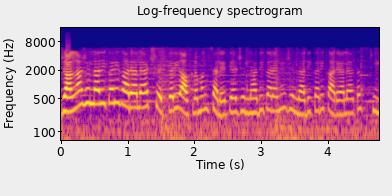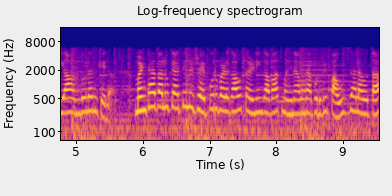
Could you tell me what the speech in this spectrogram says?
जालना जिल्हाधिकारी कार्यालयात शेतकरी आक्रमक झालेत. या जिल्हाधिकाऱ्यांनी जिल्हाधिकारी कार्यालयातच ठिया आंदोलन केलं. मंठा तालुक्यातील जयपूर बडगाव तळणी गावात महिनाभरापूर्वी पाऊस झाला होता.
